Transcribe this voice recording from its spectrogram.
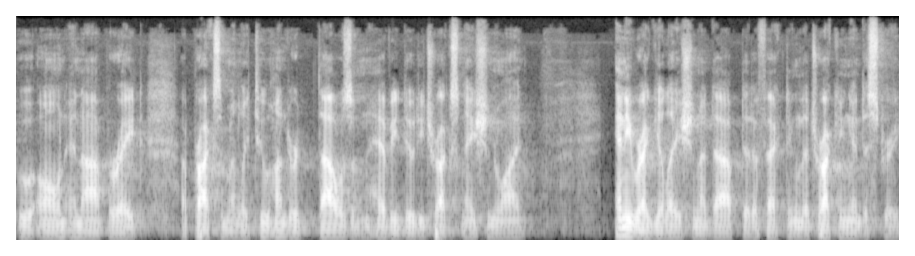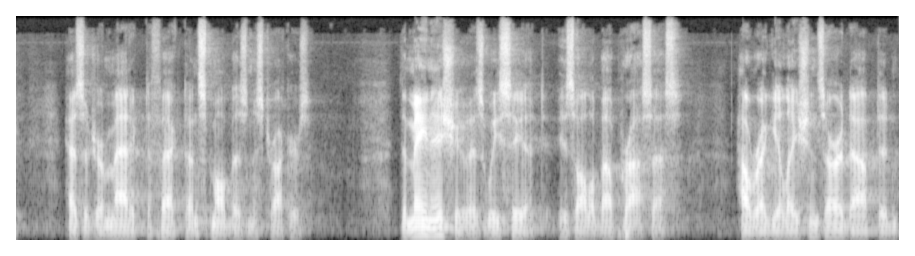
who own and operate approximately 200,000 heavy-duty trucks nationwide. Any regulation adopted affecting the trucking industry has a dramatic effect on small business truckers. The main issue, as we see it, is all about process, how regulations are adopted,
